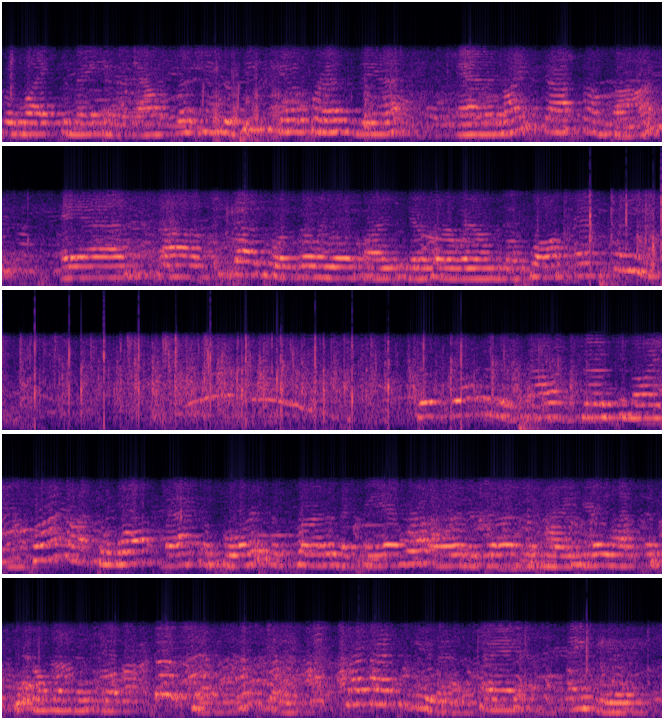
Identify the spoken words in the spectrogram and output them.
would like to make an announcement. She's your PTO president and a nice guy sometimes. And, uh, she does work really, really hard to give her a round of applause. And please, the film and the talent show tonight, try not to walk back and forth in front of the camera or the judges right here like this gentleman just did. Just kidding, just kidding. Try not to do that, okay? Thank you.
